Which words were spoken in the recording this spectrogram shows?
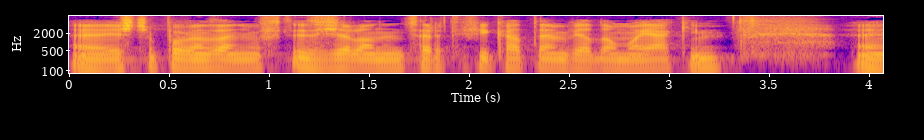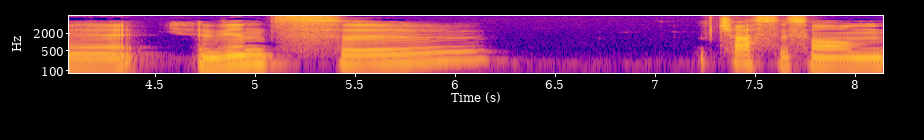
e, jeszcze powiązaniu z zielonym certyfikatem, wiadomo jakim. E, więc czasy są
